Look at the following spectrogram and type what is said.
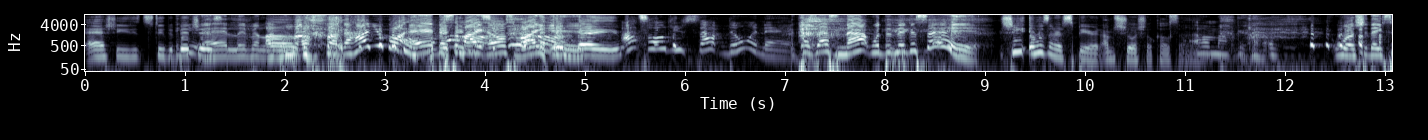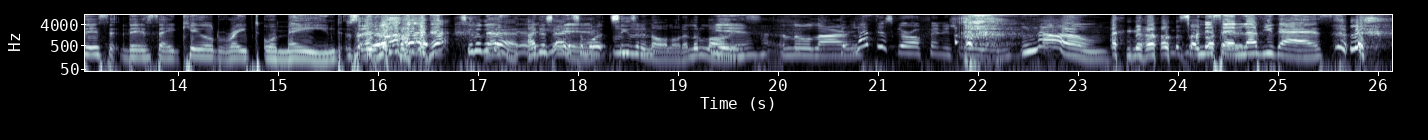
ashy, stupid bitches. You ad living like Um, a motherfucker. How you gonna add to somebody else Fucking writing? I told you stop doing that. Because that's not what the nigga said. She, it was in her spirit. I'm sure she'll co-sign. Oh my god. Well, should they say they say killed, raped, or maimed? So, See, look at That's that. I good, just added some more mm-hmm. seasoning all on it. A little Lawry's. yeah, a little Larry. Let this girl finish reading. No. no, so And they said, "Love you guys."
